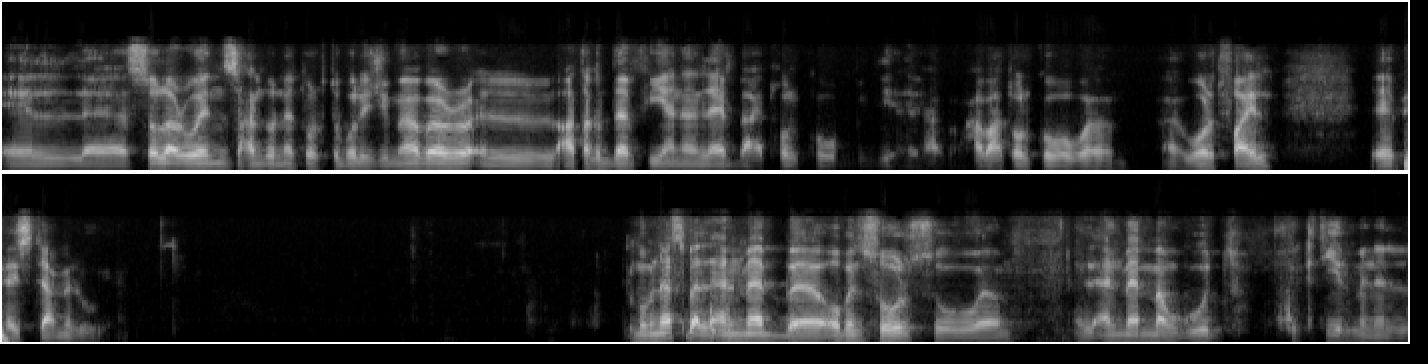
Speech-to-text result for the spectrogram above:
ال SolarWinds عنده Network Topology Mapper أعتقد ده في أنا lab بعته لكم هبعته لكم Word file بحيث تعملوه يعني. بمناسبه ال Nmap open source وال Nmap موجود في كتير من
